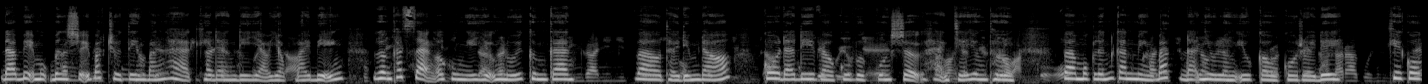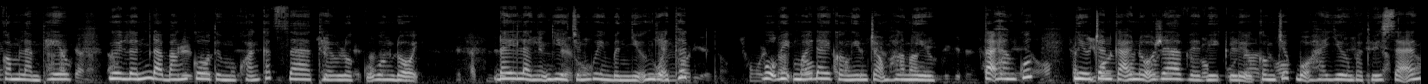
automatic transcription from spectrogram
đã bị một binh sĩ Bắc Triều Tiên bắn hạ khi đang đi dạo dọc bãi biển, gần khách sạn ở khu nghỉ dưỡng núi Cum Cang. Vào thời điểm đó, cô đã đi vào khu vực quân sự hạn chế dân thường và một lính canh miền Bắc đã nhiều lần yêu cầu cô rời đi. Khi cô không làm theo, người lính đã bắn cô từ một khoảng cách xa theo luật của quân đội. Đây là những gì chính quyền Bình Nhưỡng giải thích Vụ việc mới đây còn nghiêm trọng hơn nhiều. Tại Hàn Quốc, nhiều tranh cãi nổ ra về việc liệu công chức Bộ Hải dương và Thủy sản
